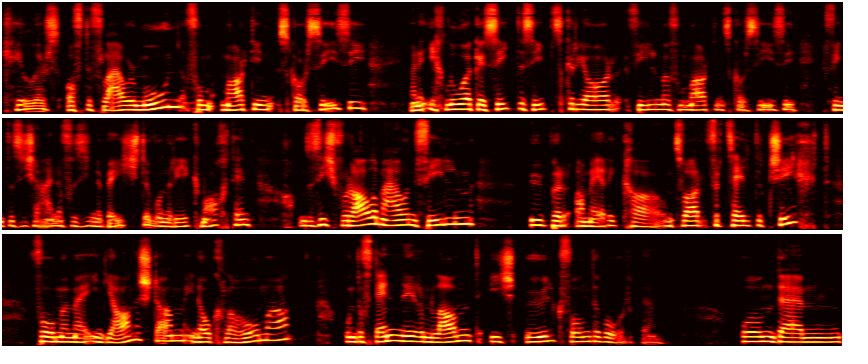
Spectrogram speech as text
Killers of the Flower Moon von Martin Scorsese. Ich, meine, ich schaue seit den 70er Jahren Filme von Martin Scorsese. Ich finde, das ist einer von seinen besten, die er je gemacht hat. Und es ist vor allem auch ein Film über Amerika. Und zwar erzählt er Geschichte von einem Indianerstamm in Oklahoma, und auf in ihrem Land ist Öl gefunden worden. Und ähm,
